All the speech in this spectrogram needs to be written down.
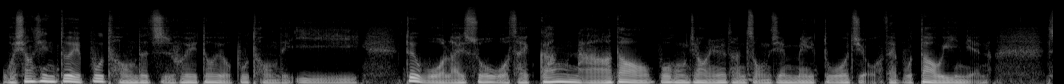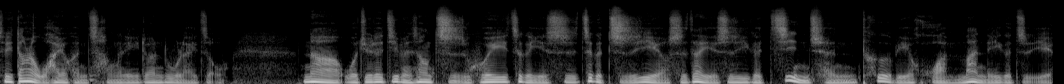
我相信对不同的指挥都有不同的意义。对我来说，我才刚拿到波鸿交响乐团总监没多久，才不到一年，所以当然我还有很长的一段路来走。那我觉得基本上指挥这个也是这个职业啊，实在也是一个进程特别缓慢的一个职业。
